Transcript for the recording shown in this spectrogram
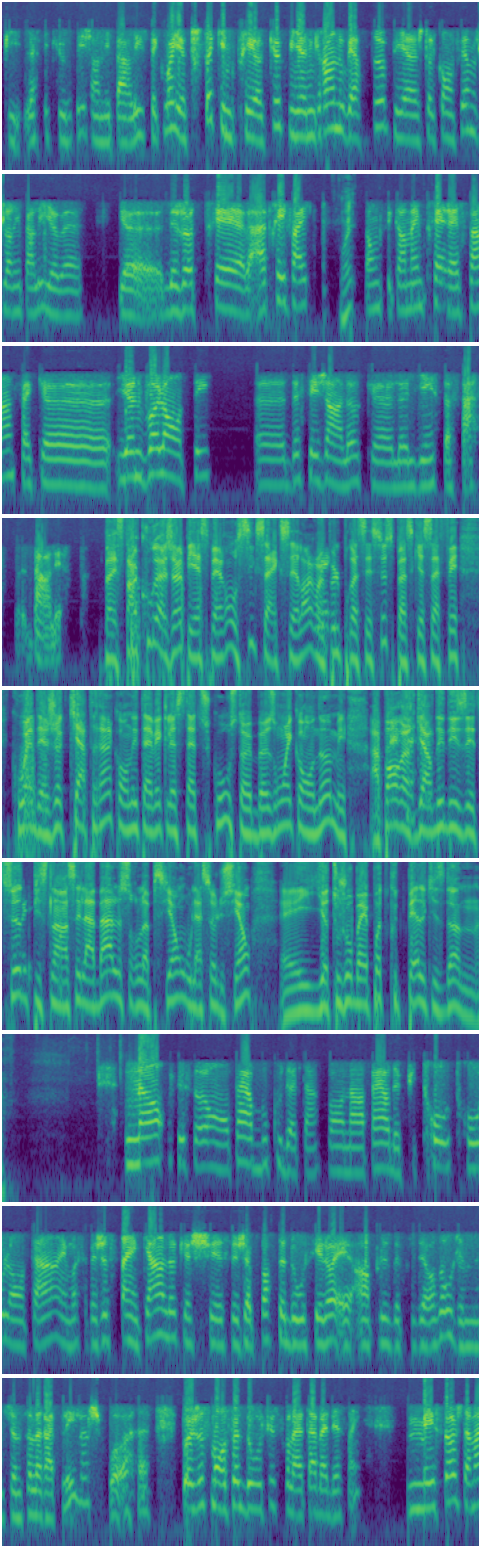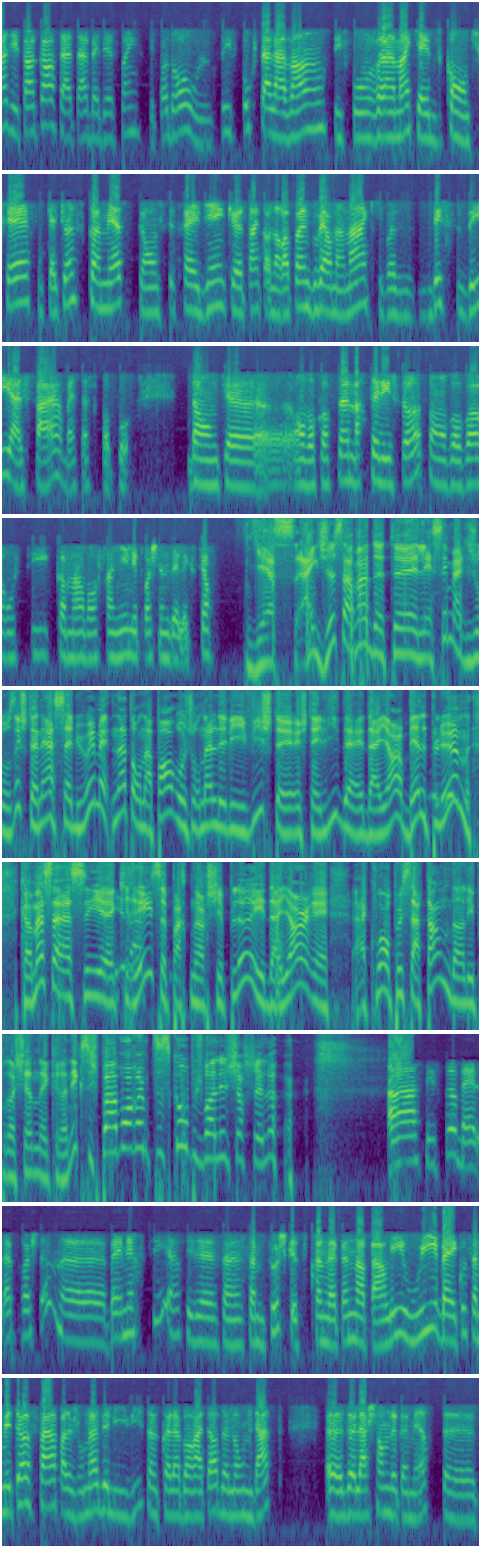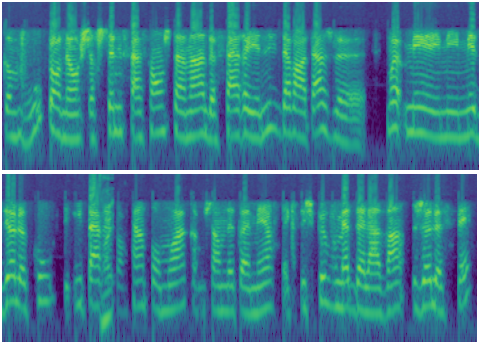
Puis la sécurité, j'en ai parlé. C'est que moi, il y a tout ça qui me préoccupe. Il y a une grande ouverture, puis euh, je te le confirme, je leur ai parlé il y a, il y a déjà très après fête. Oui. Donc c'est quand même très récent. Fait que il y a une volonté euh, de ces gens-là que le lien se fasse dans l'Est. Ben, c'est encourageant, puis espérons aussi que ça accélère un peu le processus parce que ça fait quoi déjà quatre ans qu'on est avec le statu quo, c'est un besoin qu'on a, mais à part regarder des études puis se lancer la balle sur l'option ou la solution, euh, il y a toujours bien pas de coup de pelle qui se donne. Non, c'est ça. On perd beaucoup de temps. On en perd depuis trop, trop longtemps. Et moi, ça fait juste cinq ans là, que je, je porte ce dossier-là, en plus de plusieurs autres. J'aime ça le rappeler. Là. Je suis pas, pas juste mon seul dossier sur la table à dessin. Mais ça, justement, est encore sur la table à dessin. C'est pas drôle. Il faut que ça l'avance. Il faut vraiment qu'il y ait du concret. Il faut que quelqu'un se commette. Puis on sait très bien que tant qu'on n'aura pas un gouvernement qui va décider à le faire, ben ça se fera pas. Donc, euh, on va continuer à marteler ça. Puis on va voir aussi comment vont s'enligner les prochaines élections. Yes. juste avant de te laisser, Marie-Josée, je tenais à saluer maintenant ton apport au Journal de Lévis. Je te, lis d'ailleurs, belle plume. Comment ça s'est euh, créé, ce partnership-là? Et d'ailleurs, euh, à quoi on peut s'attendre dans les prochaines chroniques? Si je peux avoir un petit scoop, je vais aller le chercher là. Ah, c'est ça. Ben, la prochaine, euh, ben merci. Hein, ça, ça, me touche que tu prennes la peine d'en parler. Oui, ben écoute, ça m'était offert par le Journal de Lévis. C'est un collaborateur de longue date. Euh, de la Chambre de commerce, euh, comme vous. on, a cherché une façon justement de faire rayonner davantage le. Moi, mes, mes médias locaux, c'est hyper important pour moi comme Chambre de commerce. Fait que si je peux vous mettre de l'avant, je le fais.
